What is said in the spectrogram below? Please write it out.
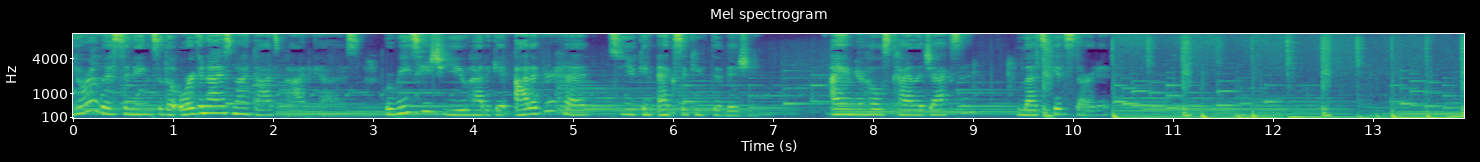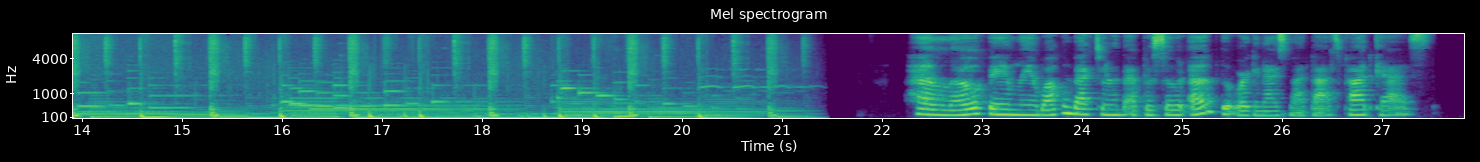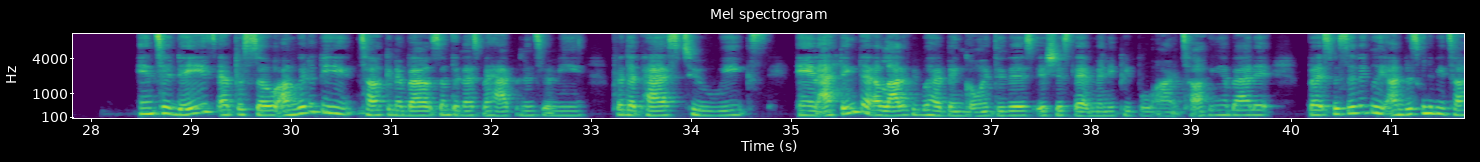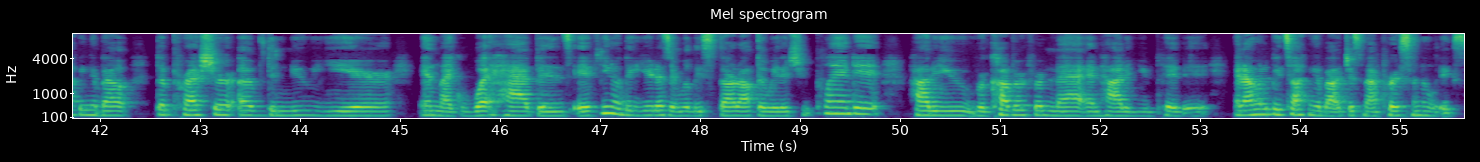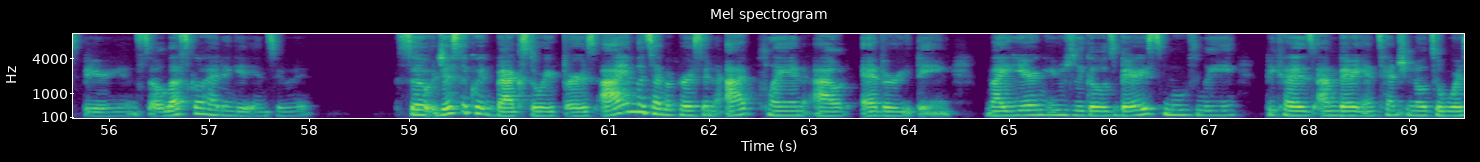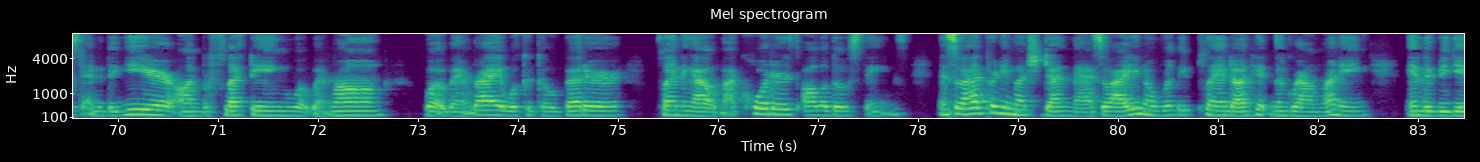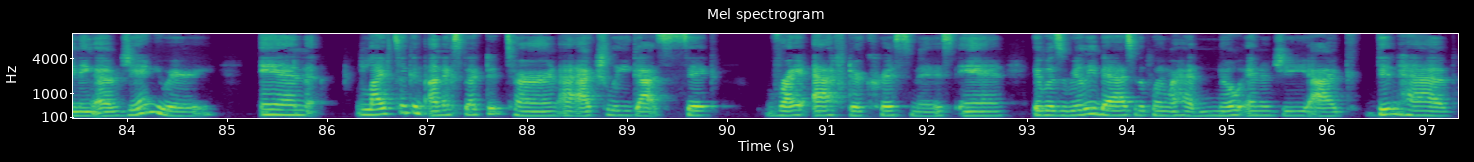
You're listening to the Organize My Thoughts podcast, where we teach you how to get out of your head so you can execute the vision. I am your host, Kylia Jackson. Let's get started. Hello, family, and welcome back to another episode of the Organize My Thoughts podcast. In today's episode, I'm going to be talking about something that's been happening to me for the past two weeks. And I think that a lot of people have been going through this. It's just that many people aren't talking about it. But specifically, I'm just going to be talking about the pressure of the new year and like what happens if, you know, the year doesn't really start off the way that you planned it. How do you recover from that and how do you pivot? And I'm going to be talking about just my personal experience. So let's go ahead and get into it. So just a quick backstory first. I am the type of person I plan out everything. My year usually goes very smoothly because I'm very intentional towards the end of the year on reflecting what went wrong, what went right, what could go better, planning out my quarters, all of those things. And so I had pretty much done that. So I, you know, really planned on hitting the ground running in the beginning of January. And life took an unexpected turn. I actually got sick right after Christmas and it was really bad to the point where I had no energy. I didn't have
